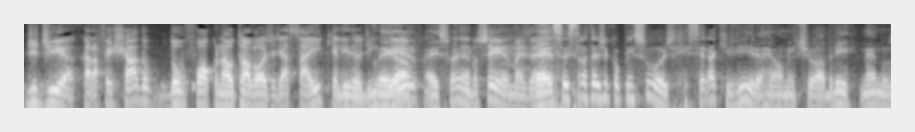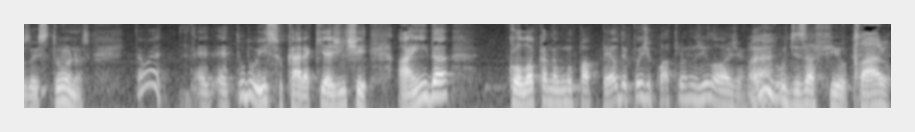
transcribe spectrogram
De dia, cara, fechado, dou foco na outra loja de açaí, que é ali é o dia Legal, inteiro. é isso aí. Eu não sei, mas É é. essa a estratégia que eu penso hoje. Será que vira realmente eu abrir né, nos dois turnos? Então é, é, é tudo isso, cara, que a gente ainda coloca no, no papel depois de quatro anos de loja. Olha É. o desafio. Claro.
